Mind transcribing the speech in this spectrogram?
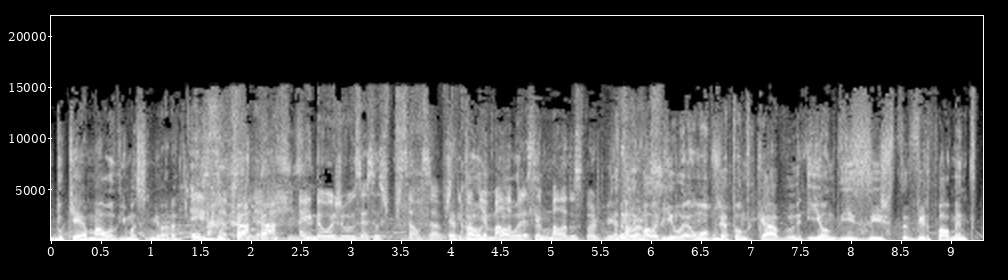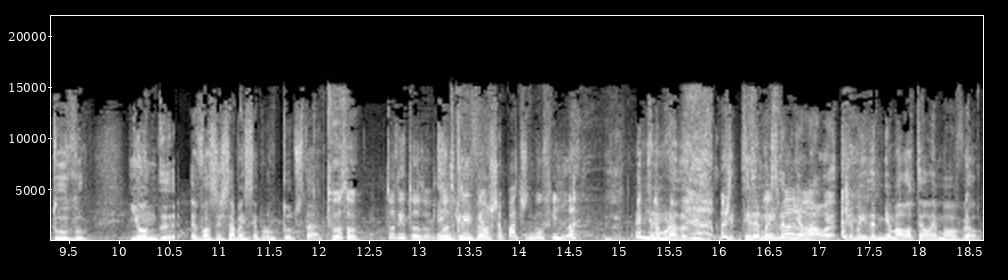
do que é a mala de uma senhora. Exato, ainda hoje eu uso essa expressão, sabes? É tipo, a minha mala parece a aquilo. mala do Sport Billy. É tal e qual aquilo, é um objeto onde cabe e onde existe virtualmente tudo e onde vocês sabem sempre onde tudo está. Tudo, tudo e tudo. É outro dia os sapatos do meu filho lá. A minha namorada diz: tira-me aí da minha mala, tira-me aí da minha mala ao telemóvel.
